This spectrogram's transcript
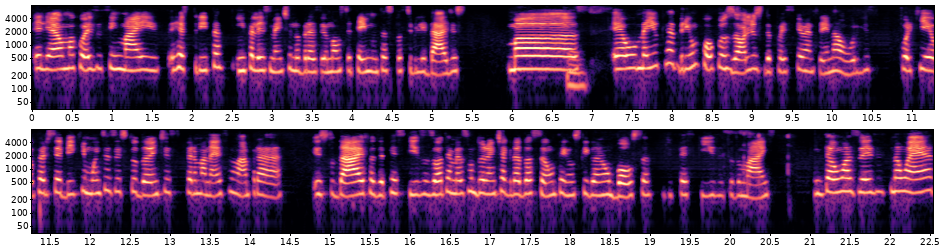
ele é uma coisa, assim, mais restrita. Infelizmente, no Brasil não se tem muitas possibilidades. Mas hum. eu meio que abri um pouco os olhos depois que eu entrei na URGS porque eu percebi que muitos estudantes permanecem lá para estudar e fazer pesquisas, ou até mesmo durante a graduação, tem uns que ganham bolsa de pesquisa e tudo mais. Então, às vezes, não é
